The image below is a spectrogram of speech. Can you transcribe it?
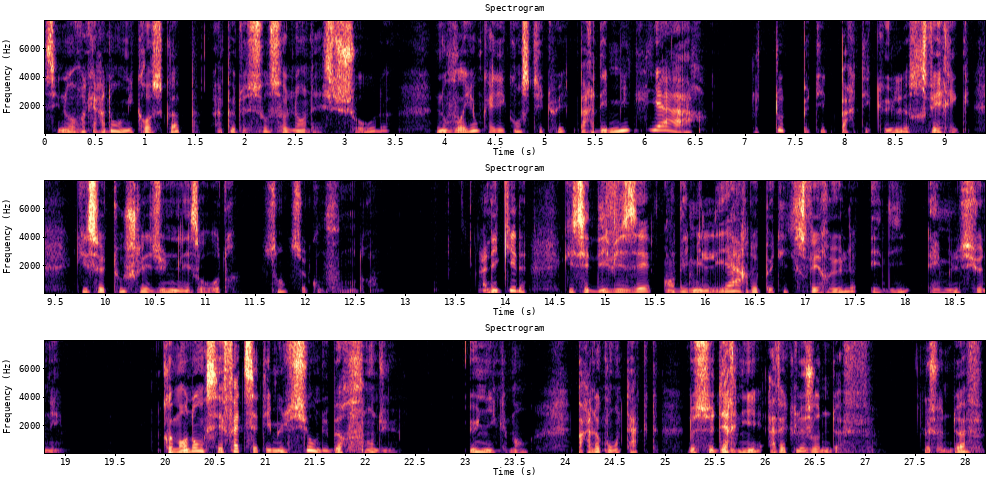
si nous regardons au microscope un peu de sauce hollandaise chaude, nous voyons qu'elle est constituée par des milliards de toutes petites particules sphériques qui se touchent les unes les autres sans se confondre. Un liquide qui s'est divisé en des milliards de petites sphérules est dit émulsionné. Comment donc s'est faite cette émulsion du beurre fondu? Uniquement par le contact de ce dernier avec le jaune d'œuf. Le jaune d'œuf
